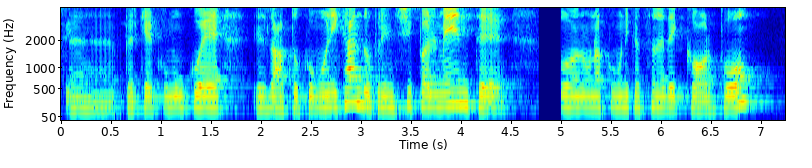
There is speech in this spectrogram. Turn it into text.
Sì, eh, sì. perché comunque, esatto, comunicando principalmente con una comunicazione del corpo,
